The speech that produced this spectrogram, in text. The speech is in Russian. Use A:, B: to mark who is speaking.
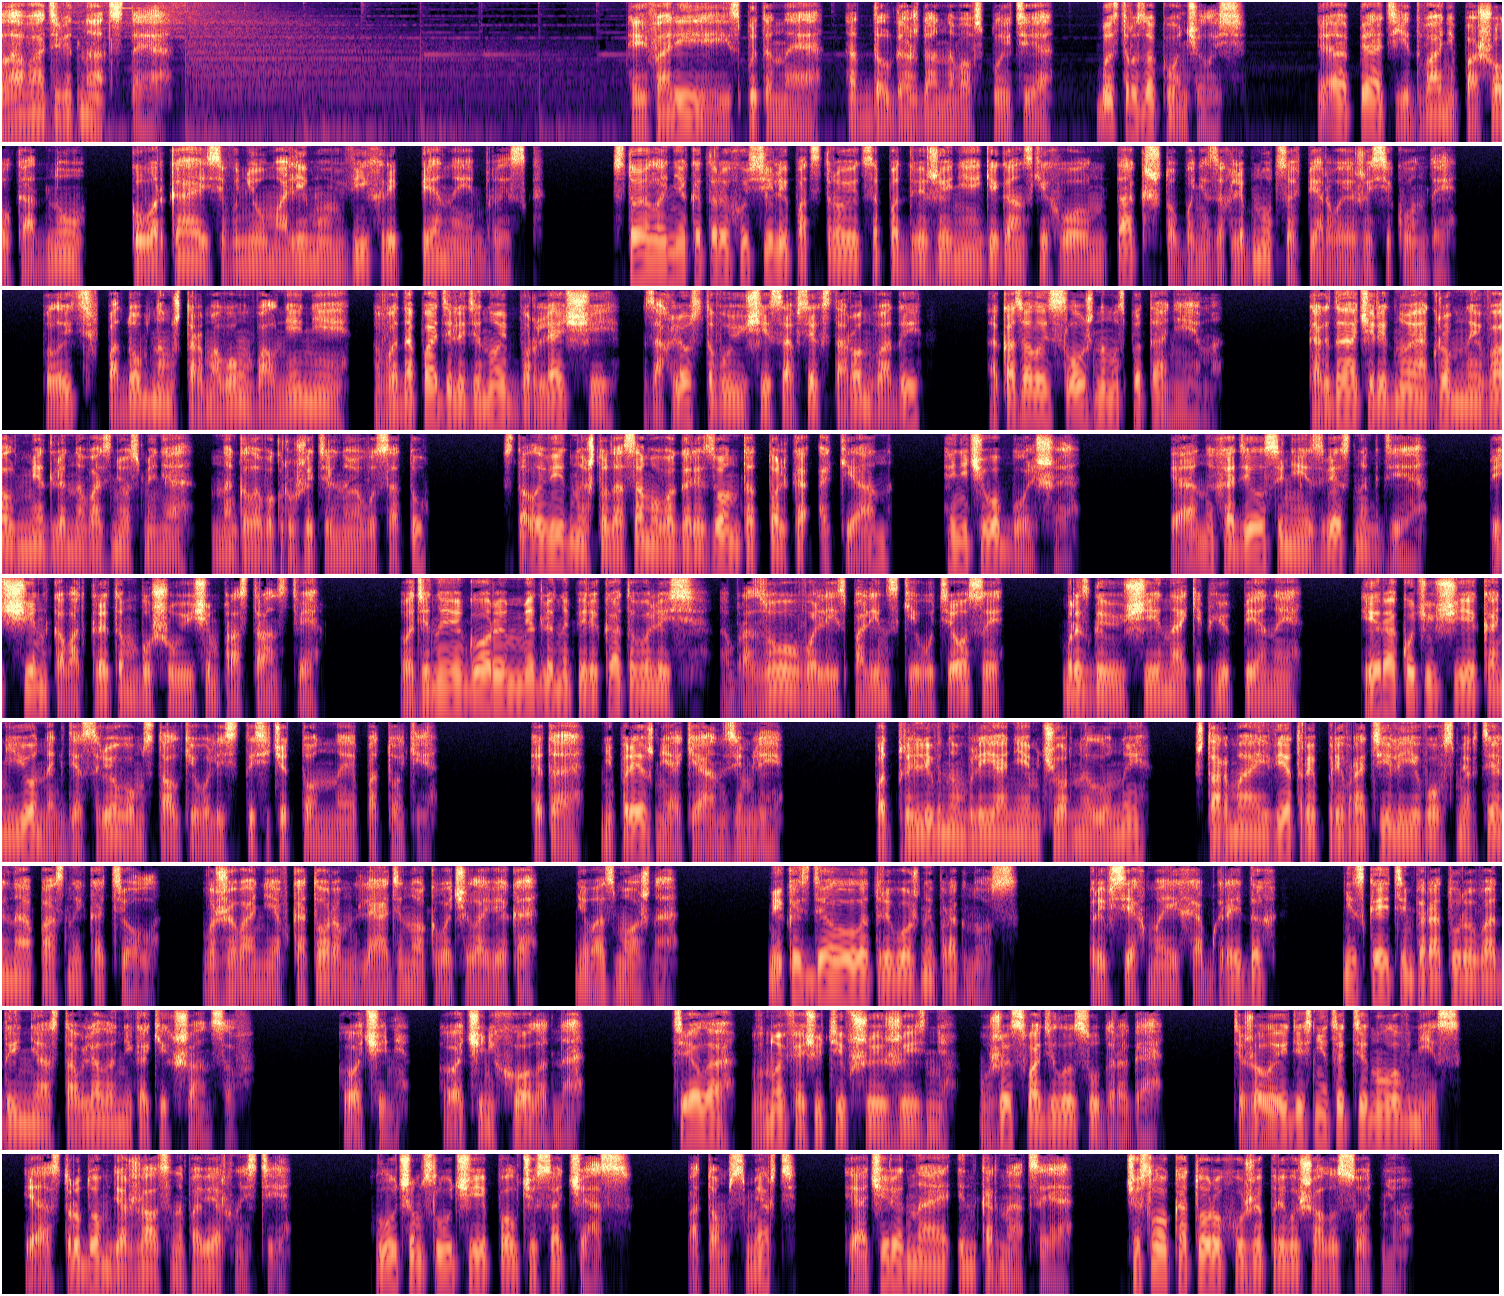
A: Глава 19. Эйфория, испытанная от долгожданного всплытия, быстро закончилась. Я опять едва не пошел ко дну, кувыркаясь в неумолимом вихре пены и брызг. Стоило некоторых усилий подстроиться под движение гигантских волн так, чтобы не захлебнуться в первые же секунды. Плыть в подобном штормовом волнении, в водопаде ледяной, бурлящей, захлестывающей со всех сторон воды, оказалось сложным испытанием. Когда очередной огромный вал медленно вознес меня на головокружительную высоту, стало видно, что до самого горизонта только океан и ничего больше. Я находился неизвестно где, песчинка в открытом бушующем пространстве. Водяные горы медленно перекатывались, образовывали исполинские утесы, брызгающие накипью пены, и ракочущие каньоны, где с ревом сталкивались тысячетонные потоки. Это не прежний океан Земли. Под приливным влиянием черной луны шторма и ветры превратили его в смертельно опасный котел, выживание в котором для одинокого человека невозможно. Мика сделала тревожный прогноз. При всех моих апгрейдах низкая температура воды не оставляла никаких шансов. Очень, очень холодно. Тело, вновь ощутившее жизнь, уже сводило судорога. Тяжелая десница тянула вниз, я с трудом держался на поверхности. В лучшем случае полчаса-час. Потом смерть и очередная инкарнация, число которых уже превышало сотню.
